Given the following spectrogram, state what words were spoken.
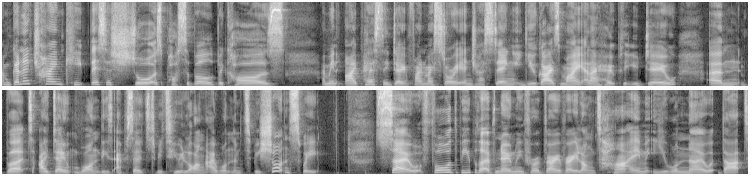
I'm going to try and keep this as short as possible because. I mean, I personally don't find my story interesting. You guys might, and I hope that you do. Um, but I don't want these episodes to be too long. I want them to be short and sweet. So, for the people that have known me for a very, very long time, you will know that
